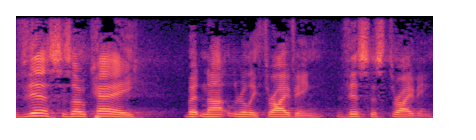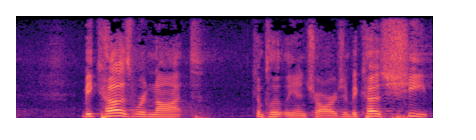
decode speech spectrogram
This is okay, but not really thriving. This is thriving. Because we're not completely in charge, and because sheep,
